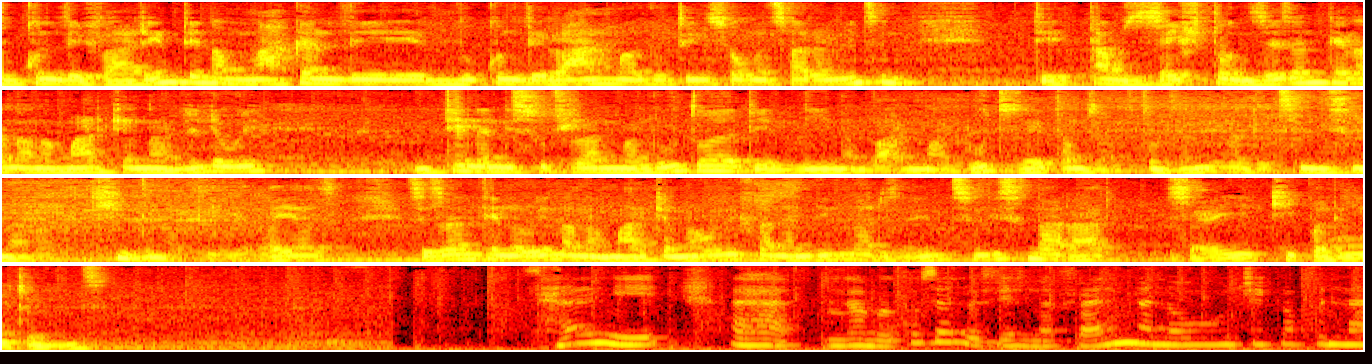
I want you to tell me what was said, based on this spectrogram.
lokon'ilay vary iny tena maka an'ilay lokon'ilay rano maloto iny saoma tsara mihitsy. Dia tamin'izay fotoana izay izany tena nanamarika anah indrindra hoe ny tena nisotro rano maloto aho dia nihinam-bary maloto izay tamin'izany fotoana izany nefa dia tsy nisy narary kibo na dia iray aza. Izay izany tena hoe nanamarika anah hoe fa naninona ary izahay no tsy nisy narary, izahay ekipa rehetra mihitsy. Izany e! Angamba kosa no very navaly manao check up-na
